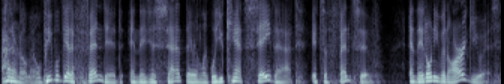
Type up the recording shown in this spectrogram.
I don't know, man. When people get offended and they just sat there and like, well, you can't say that. It's offensive. And they don't even argue it.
